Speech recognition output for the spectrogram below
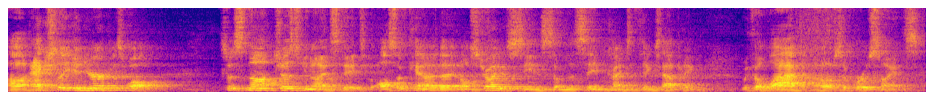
Uh, actually, in Europe as well. So it's not just the United States, but also Canada and Australia seeing some of the same kinds of things happening with a lack of support of science.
